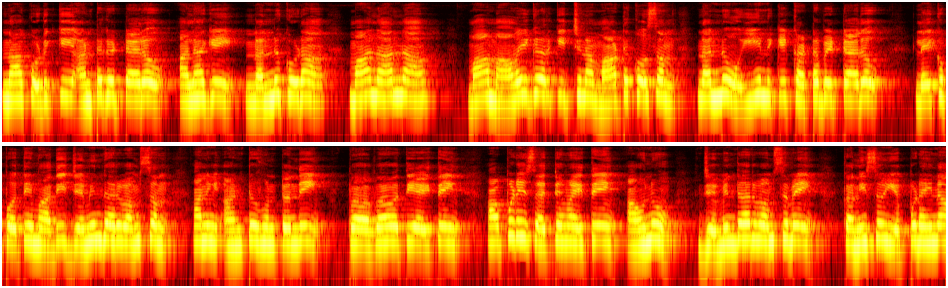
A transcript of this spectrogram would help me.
నా కొడుక్కి అంటగట్టారో అలాగే నన్ను కూడా మా నాన్న మా మావయ్య గారికి ఇచ్చిన మాట కోసం నన్ను ఈయనకి కట్టబెట్టారు లేకపోతే మాది జమీందారు వంశం అని అంటూ ఉంటుంది ప్రభావతి అయితే. అప్పుడే సత్యమైతే అవును జమీందారు వంశమే. కనీసం ఎప్పుడైనా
